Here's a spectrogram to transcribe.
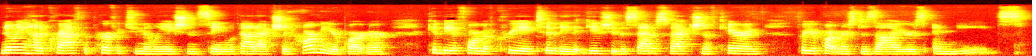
Knowing how to craft the perfect humiliation scene without actually harming your partner can be a form of creativity that gives you the satisfaction of caring for your partner's desires and needs.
